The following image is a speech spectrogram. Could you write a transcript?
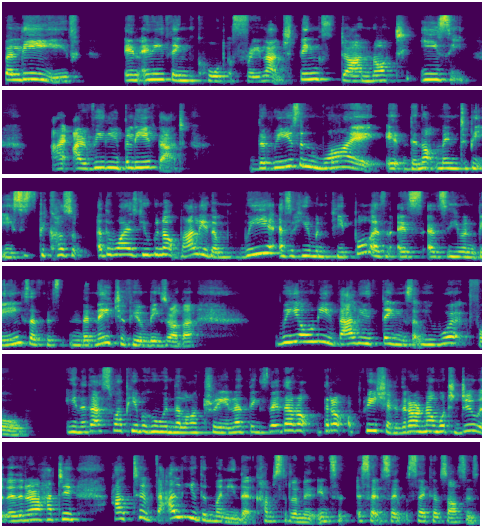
believe in anything called a free lunch. Things are not easy. I, I really believe that the reason why it, they're not meant to be easy is because otherwise you would not value them. We as a human people, as as, as human beings, as this, the nature of human beings rather, we only value things that we work for. You know, that's why people who win the lottery and other things, they, they don't they don't appreciate it. They don't know what to do with it. They don't know how to how to value the money that comes to them in certain circumstances.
